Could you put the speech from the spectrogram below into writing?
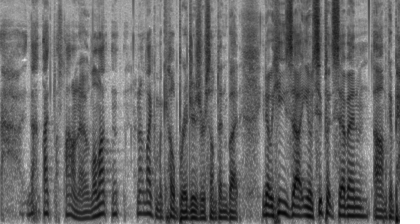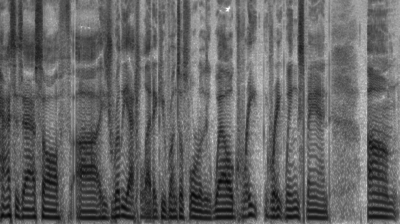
not like I don't know, not, not like Mikal Bridges or something, but you know he's uh, you know six foot seven, um, can pass his ass off. Uh, he's really athletic. He runs the floor really well. Great, great wingspan. Um,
